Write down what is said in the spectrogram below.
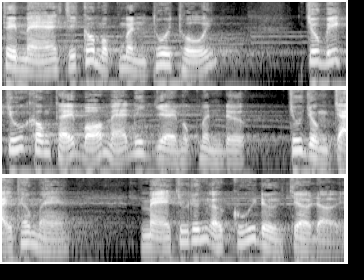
Thì mẹ chỉ có một mình thui thủi. Chú biết chú không thể bỏ mẹ đi về một mình được. Chú dùng chạy theo mẹ. Mẹ chú đứng ở cuối đường chờ đợi.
